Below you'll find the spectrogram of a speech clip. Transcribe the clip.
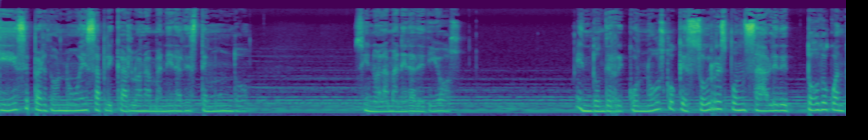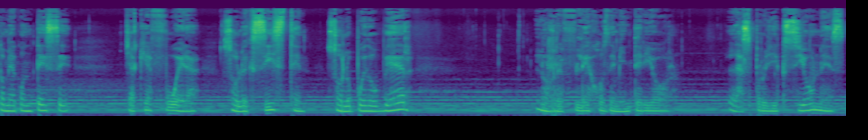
que ese perdón no es aplicarlo a la manera de este mundo, sino a la manera de Dios, en donde reconozco que soy responsable de todo cuanto me acontece, ya que afuera solo existen, solo puedo ver los reflejos de mi interior las proyecciones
